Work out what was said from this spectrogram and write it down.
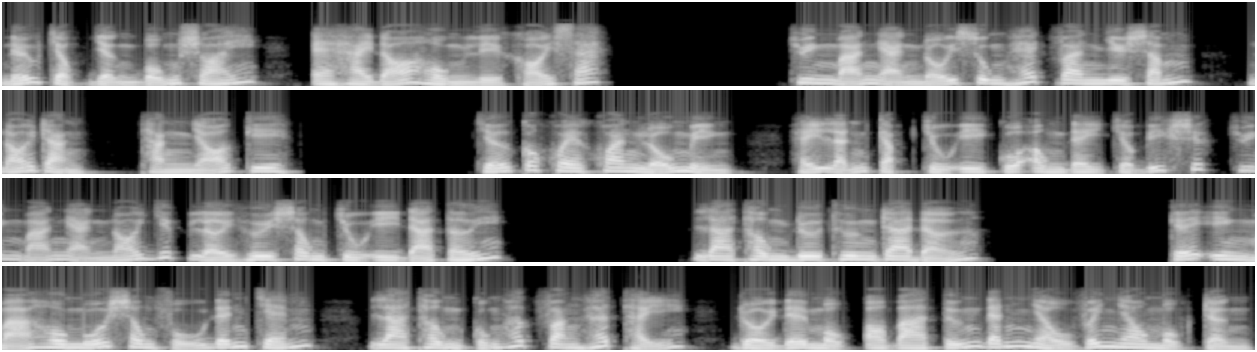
Nếu chọc giận bổn soái, e hai đó hồn lìa khỏi xác. Chuyên mã ngạn nổi sung hét vang như sấm, nói rằng, thằng nhỏ kia. Chớ có khoe khoang lỗ miệng, hãy lãnh cặp chù y của ông đây cho biết sức chuyên mã ngạn nói dứt lời hư xong chù y đã tới. La Thông đưa thương ra đỡ. Kế yên mã hô múa song phủ đến chém, La Thông cũng hất văng hết thảy, rồi đê một o ba tướng đánh nhau với nhau một trận.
